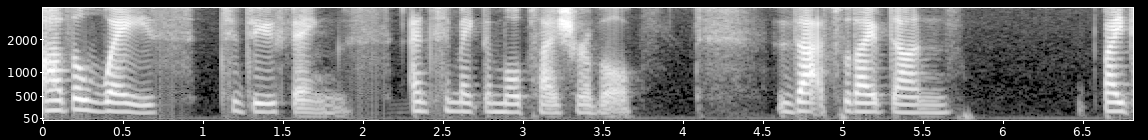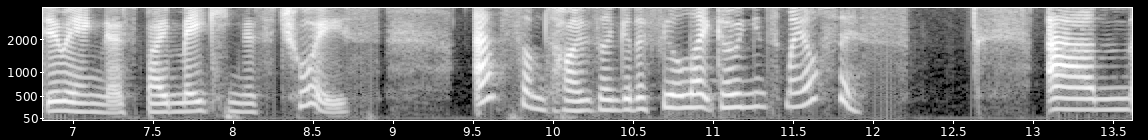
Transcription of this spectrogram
other ways to do things and to make them more pleasurable? That's what I've done by doing this, by making this choice and sometimes I'm going to feel like going into my office. Um,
